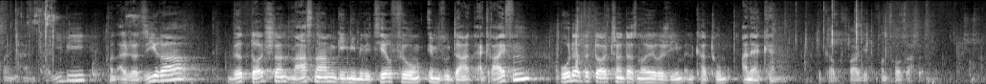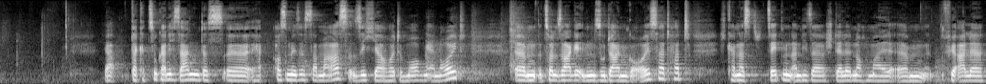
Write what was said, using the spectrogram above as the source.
von Herrn Taibi von Al Jazeera. Wird Deutschland Maßnahmen gegen die Militärführung im Sudan ergreifen oder wird Deutschland das neue Regime in Khartoum anerkennen? Ich glaube, Frage von Frau Sasse. Ja, dazu kann ich sagen, dass äh, Herr Außenminister Maas sich ja heute Morgen erneut ähm, zur Lage in Sudan geäußert hat. Ich kann das Statement an dieser Stelle noch mal ähm, für alle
